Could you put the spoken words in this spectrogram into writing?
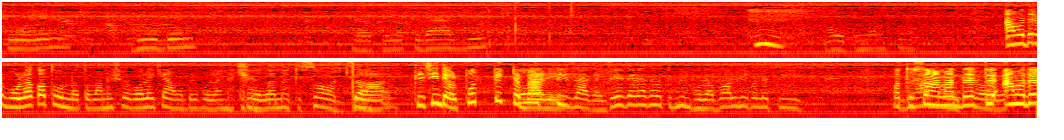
সোহেল রুবেল রাজু। কি? আমাদের ভোলা কত উন্নত? মানুষে বলে কি আমাদের ভোলা নাকি? ভোলা না কিছু তুই চিন্তা কর প্রত্যেকটা বাড়ি। জায়গায় যে জায়গায় যাবে তুমি ভোলা বললি বলে তুই অথচ আমাদের তো আমাদের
